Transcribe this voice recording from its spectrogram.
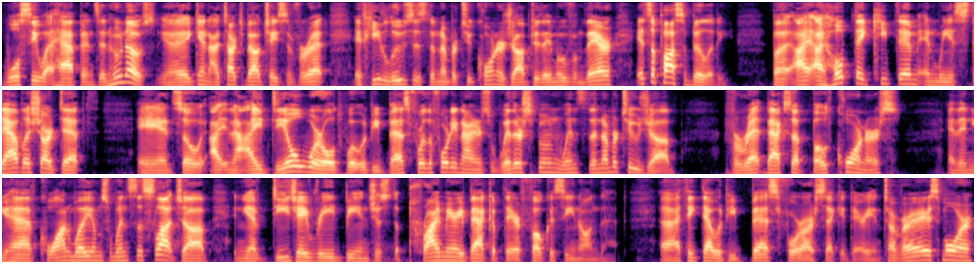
We'll see what happens. And who knows? You know, again, I talked about Jason Verrett. If he loses the number two corner job, do they move him there? It's a possibility. But I, I hope they keep them and we establish our depth. And so, I, in an ideal world, what would be best for the 49ers, Witherspoon wins the number two job. Verrett backs up both corners. And then you have K'Waun Williams wins the slot job. And you have DJ Reed being just the primary backup there, focusing on that. Uh, I think that would be best for our secondary. And Tarvarius Moore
